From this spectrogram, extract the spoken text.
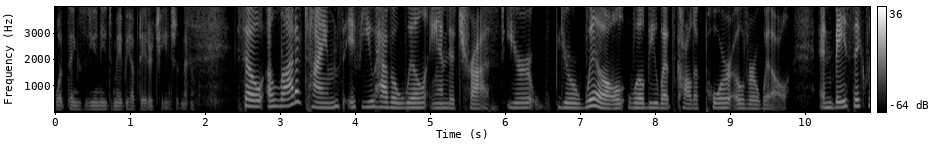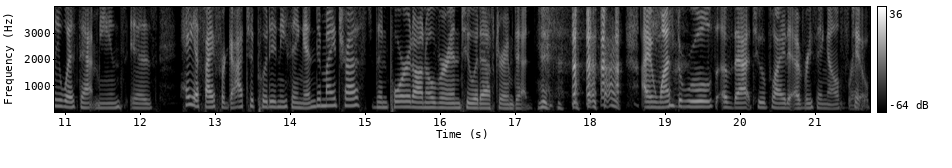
what things do you need to maybe update or change in there. So a lot of times if you have a will and a trust, your your will will be what's called a pour over will. And basically what that means is hey, if I forgot to put anything into my trust, then pour it on over into it after I'm dead. I want the rules of that to apply to everything else Right. too.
